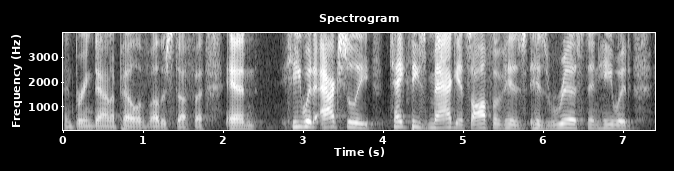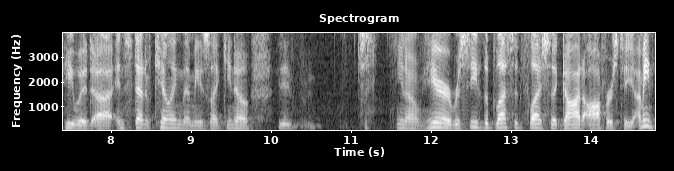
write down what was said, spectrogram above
and bring down a pail of other stuff. Uh, and he would actually take these maggots off of his, his wrist and he would, he would uh, instead of killing them, he's like, you know, just, you know, here, receive the blessed flesh that God offers to you. I mean,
